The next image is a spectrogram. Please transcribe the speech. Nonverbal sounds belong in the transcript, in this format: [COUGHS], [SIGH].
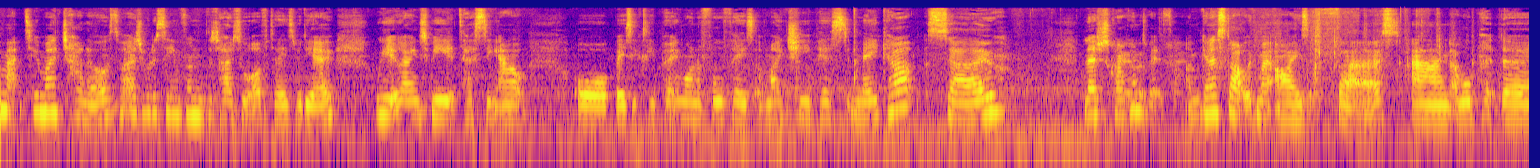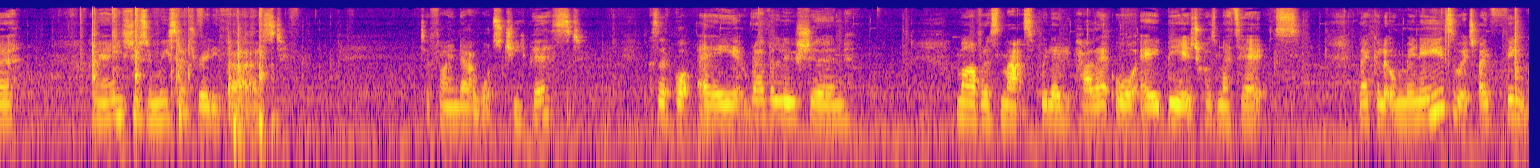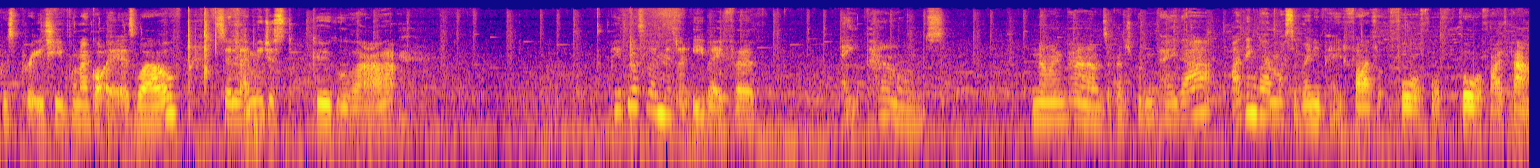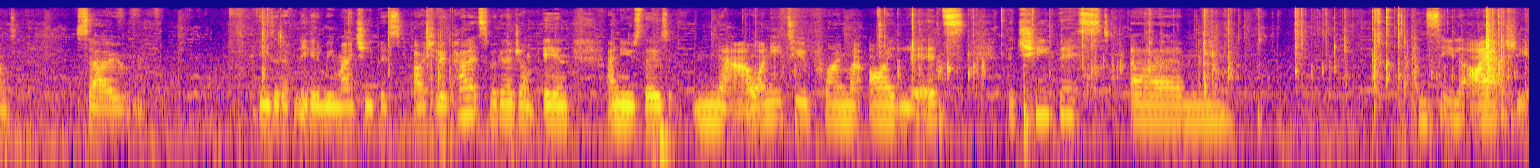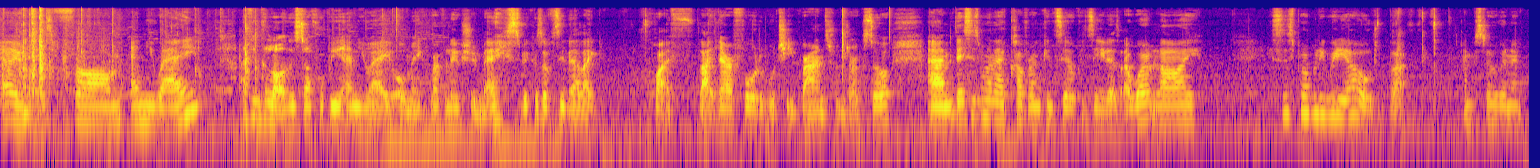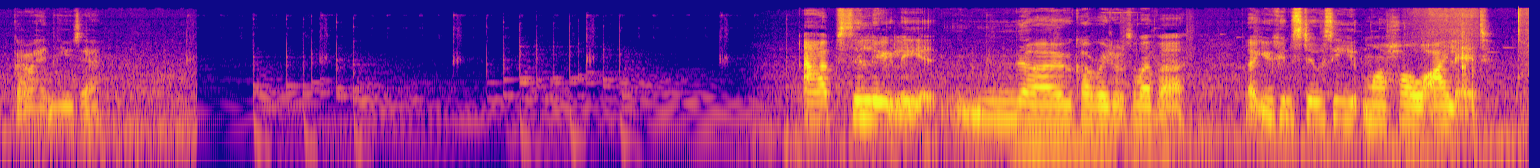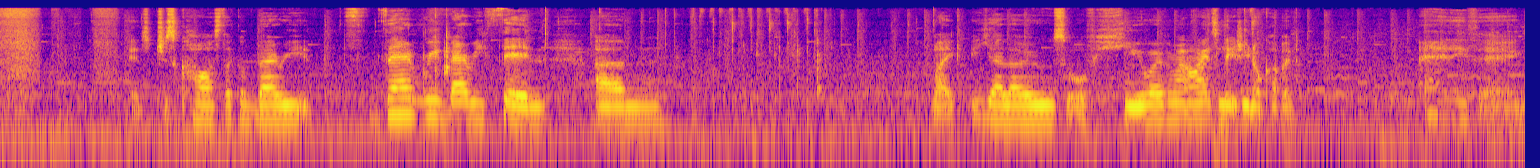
welcome back to my channel. So as you would have seen from the title of today's video, we are going to be testing out or basically putting on a full face of my cheapest makeup. So let's just crack on to it. I'm going to start with my eyes first and I will put the, I mean I need to do some research really first to find out what's cheapest because I've got a Revolution Marvelous Mattes Reloaded palette or a BH Cosmetics like a little minis, which I think was pretty cheap when I got it as well. So let me just Google that. People are selling this on eBay for eight pounds, nine pounds. I just wouldn't pay that. I think I must have only paid five, four, four, four or five pounds. So these are definitely going to be my cheapest eyeshadow palettes. We're going to jump in and use those now. I need to prime my eyelids. The cheapest um, concealer I actually own is from MUA. I think a lot of the stuff will be MUA or Make Revolution based [LAUGHS] because obviously they're like quite like they're affordable cheap brands from drugstore. Um, this is one of their cover and conceal concealers. I won't lie, this is probably really old, but I'm still gonna go ahead and use it. Absolutely no coverage whatsoever. Like you can still see my whole eyelid. It's just cast like a very, very, very thin, um, like yellow sort of hue over my eye. It's literally not covered anything.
